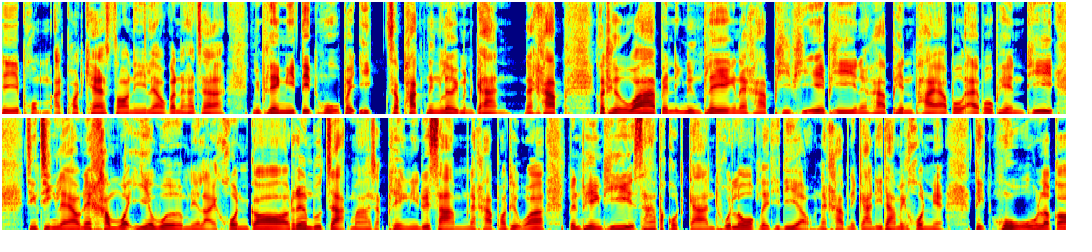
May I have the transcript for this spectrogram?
ที่ผมอัดพอดแคสต์ตอนนี้แล้วก็น่าจะมีเพลงนี้ติดหูไปอีกสักพักหนึ่งเลยเหมือนกันนะครับ ก็ถือว่าเป็นอีกหนึ่งเพลงนะครับ PPAP นะครับ Pen Pie Apple Apple Pen ที่จริง ๆ แล้วเนี่ยคำว่า earworm เนี่ยหลายคนก็เริ่มรู้จักมาจากเพลงนี้ด้วยซ้ำนะครับ เพราะถือว่าเป็นเพลงที่สร้างปรากฏการณ์ทั่วโลกเลยทีเดียวนะครับในการที่ทำให้คนเนี่ยติดหูแล้วก็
